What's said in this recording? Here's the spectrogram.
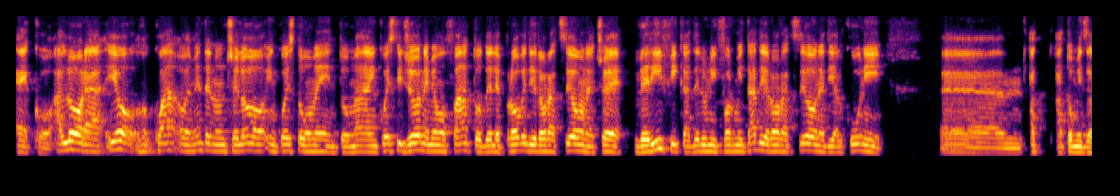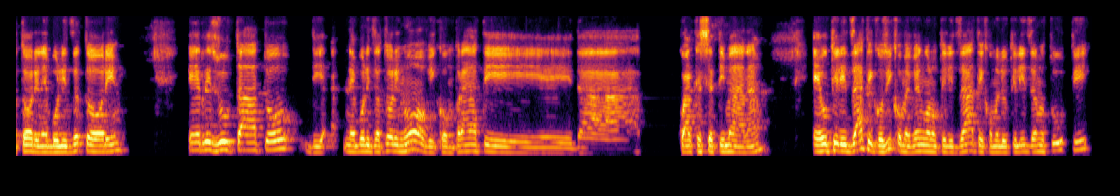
Ecco, allora io qua ovviamente non ce l'ho in questo momento, ma in questi giorni abbiamo fatto delle prove di erorazione, cioè verifica dell'uniformità di erorazione di alcuni eh, atomizzatori nebulizzatori e il risultato di nebulizzatori nuovi comprati da qualche settimana e utilizzati così come vengono utilizzati, come li utilizzano tutti,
